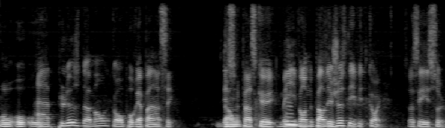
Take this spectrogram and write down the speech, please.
au- au- au- À plus de monde qu'on pourrait penser. Donc- parce que, mais ils vont nous parler juste des bitcoins. Ça, c'est sûr.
